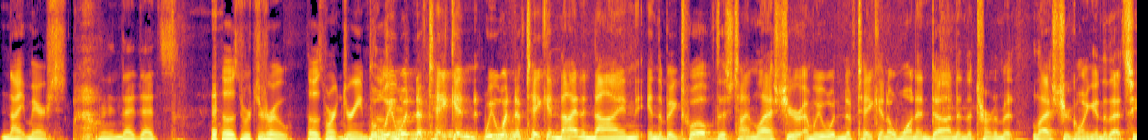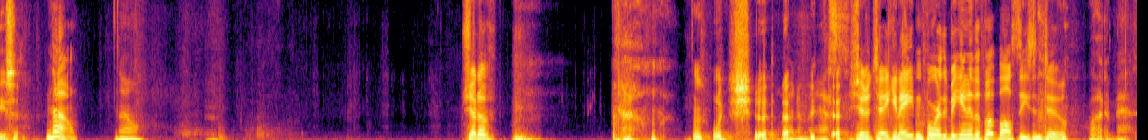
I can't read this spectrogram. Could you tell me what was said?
nightmares. That, that's those were true. Those weren't dreams. But Those we wouldn't have taken we wouldn't have taken nine and nine in the Big Twelve this time last year, and we wouldn't have taken a one and done in the tournament last year going into that season. No, No, should have we should. what a mess. should have taken eight and four at the beginning of the football season too. what a mess.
